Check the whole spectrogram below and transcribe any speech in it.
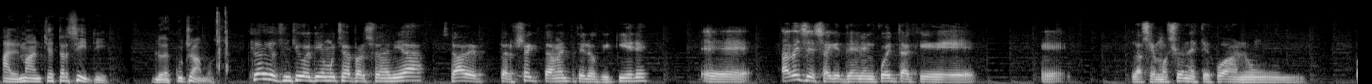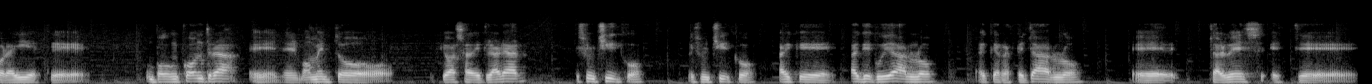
al Manchester City. Lo escuchamos. Claudio es un chico que tiene mucha personalidad, sabe perfectamente lo que quiere. Eh, a veces hay que tener en cuenta que eh, las emociones te juegan un, por ahí este, un poco en contra eh, en el momento que vas a declarar. Es un chico, es un chico, hay que, hay que cuidarlo, hay que respetarlo. tal vez este,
